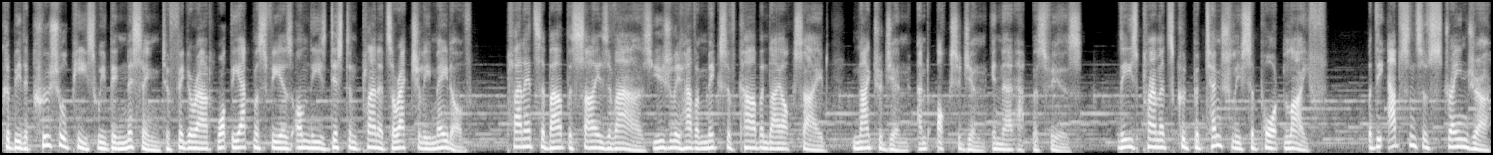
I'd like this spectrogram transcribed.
could be the crucial piece we've been missing to figure out what the atmospheres on these distant planets are actually made of. Planets about the size of ours usually have a mix of carbon dioxide, nitrogen, and oxygen in their atmospheres. These planets could potentially support life, but the absence of stranger,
